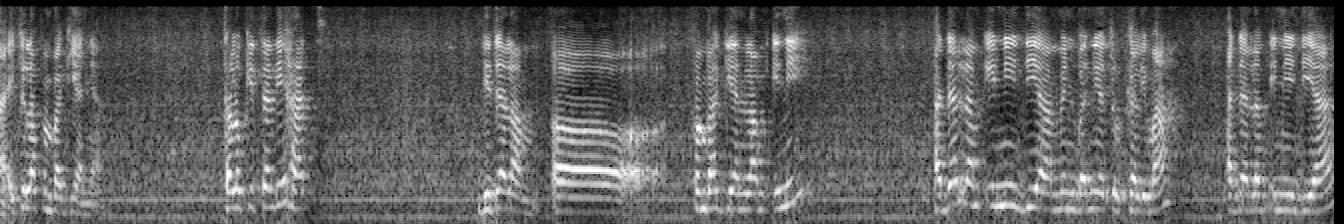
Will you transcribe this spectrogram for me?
Nah, itulah pembagiannya. Kalau kita lihat di dalam uh, pembahagian lam ini ada lam ini dia min baniyatul kalimah ada lam ini dia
